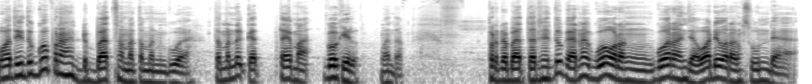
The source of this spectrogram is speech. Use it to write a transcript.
waktu itu gue pernah debat sama temen gue temen deket tema. Gokil mantap. Perdebatan itu karena gue orang gue orang Jawa dia orang Sunda.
